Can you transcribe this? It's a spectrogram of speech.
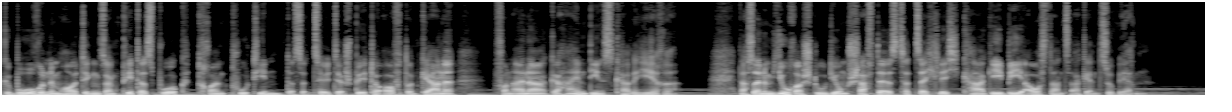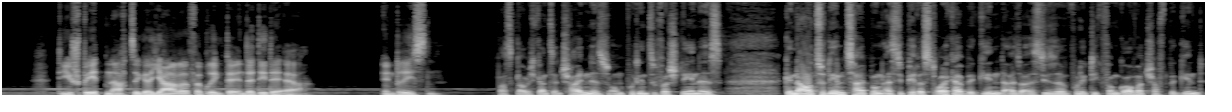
Geboren im heutigen St. Petersburg träumt Putin, das erzählt er später oft und gerne, von einer Geheimdienstkarriere. Nach seinem Jurastudium schafft er es tatsächlich, KGB-Auslandsagent zu werden. Die späten 80er Jahre verbringt er in der DDR, in Dresden. Was, glaube ich, ganz entscheidend ist, um Putin zu verstehen, ist, genau zu dem Zeitpunkt, als die Perestroika beginnt, also als diese Politik von Gorbatschow beginnt,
